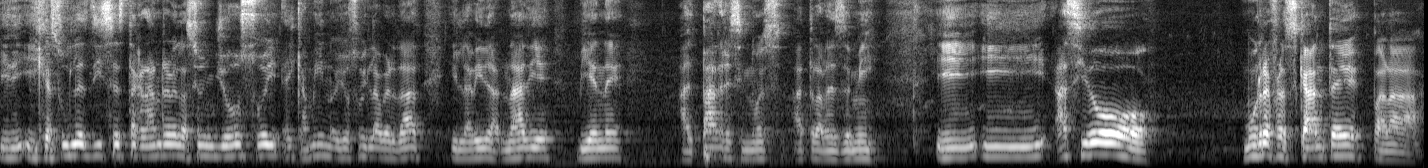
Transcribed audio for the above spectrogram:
Y, Jesús les dice esta gran revelación, yo soy el camino, yo soy la verdad y la vida. Nadie viene al Padre si no es a través de mí. Y, ha sido muy refrescante para,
